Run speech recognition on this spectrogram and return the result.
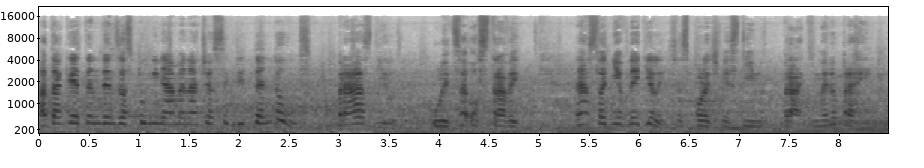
A také ten den zaspomínáme na časy, kdy tento vůz brázdil ulice Ostravy. Následně v neděli se společně s ním vrátíme do Prahy.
